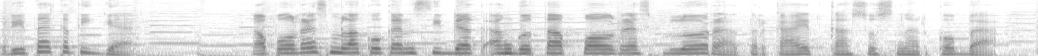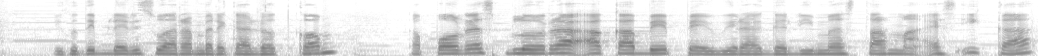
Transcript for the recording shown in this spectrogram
Berita ketiga, Kapolres melakukan sidak anggota Polres Blora terkait kasus narkoba. Dikutip dari suaramereka.com, Kapolres Blora AKBP Wiraga Dimas Tama SIK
